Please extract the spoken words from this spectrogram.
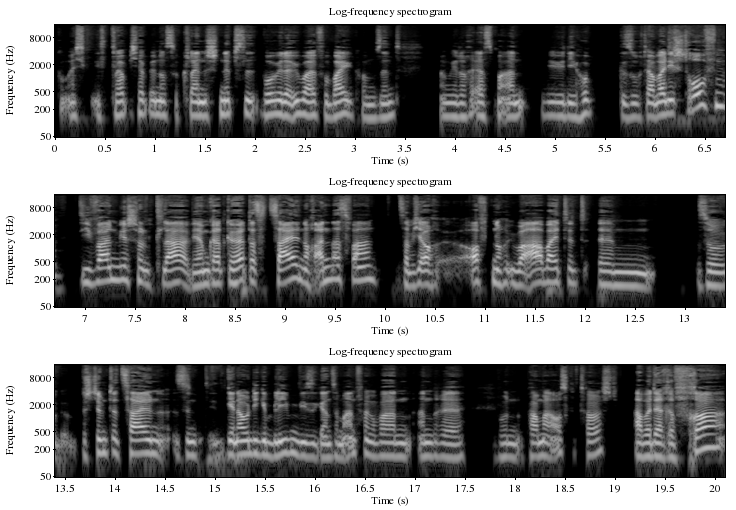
Guck mal, ich glaube, ich, glaub, ich habe hier noch so kleine Schnipsel, wo wir da überall vorbeigekommen sind. Fangen wir doch erstmal an, wie wir die Hook gesucht haben. Weil die Strophen, die waren mir schon klar. Wir haben gerade gehört, dass Zeilen noch anders waren. Das habe ich auch oft noch überarbeitet. Ähm, so bestimmte Zeilen sind genau die geblieben, wie sie ganz am Anfang waren. Andere wurden ein paar Mal ausgetauscht. Aber der Refrain,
